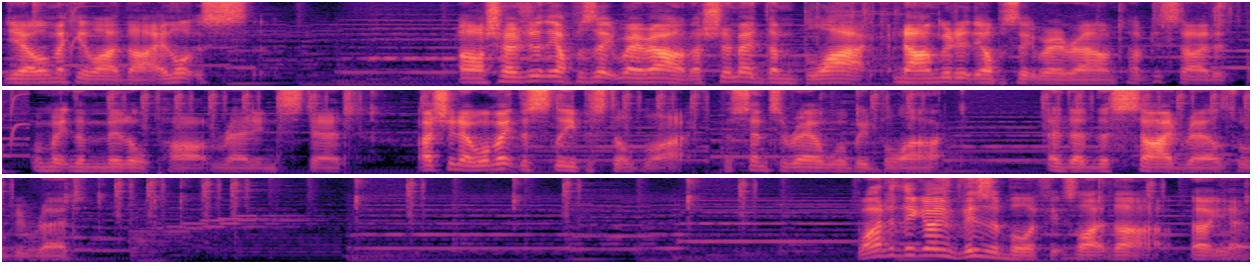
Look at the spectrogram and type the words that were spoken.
Yeah, we'll make it like that. It looks... Oh, should I do it the opposite way around? I should have made them black. No, I'm going to do it the opposite way around. I've decided. We'll make the middle part red instead. Actually, no, we'll make the sleeper still black. The centre rail will be black. And then the side rails will be red. Why did they go invisible if it's like that? Oh, yeah.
